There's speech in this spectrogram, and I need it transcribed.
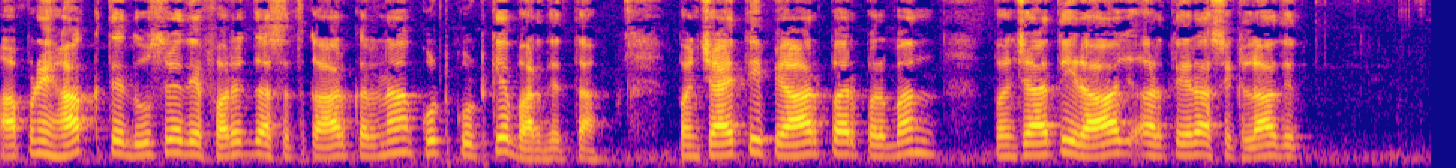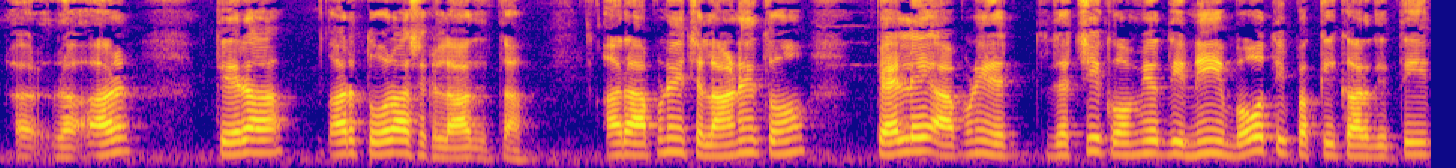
ਆਪਣੇ ਹੱਕ ਤੇ ਦੂਸਰੇ ਦੇ ਫਰਜ਼ ਦਾ ਸਤਕਾਰ ਕਰਨਾ ਕੁੱਟ-ਕੁੱਟ ਕੇ ਭਰ ਦਿੱਤਾ। ਪੰਚਾਇਤੀ ਪਿਆਰ ਪਰ ਪ੍ਰਬੰਧ, ਪੰਚਾਇਤੀ ਰਾਜ ਅਰ ਤੇਰਾ ਸਿਖਲਾ ਦਿੱਤਾ ਅਰ ਤੇਰਾ ਅਰ ਤੋਰਾ ਸਿਖਲਾ ਦਿੱਤਾ। ਅਰ ਆਪਣੇ ਚਲਾਣੇ ਤੋਂ ਪਹਿਲੇ ਆਪਣੀ ਰਚੀ ਕੌਮੀਅਤ ਦੀ ਨੀਂਹ ਬਹੁਤ ਹੀ ਪੱਕੀ ਕਰ ਦਿੱਤੀ।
